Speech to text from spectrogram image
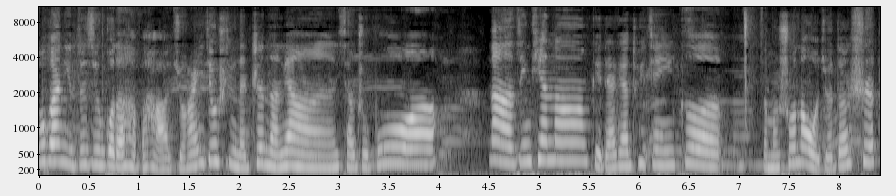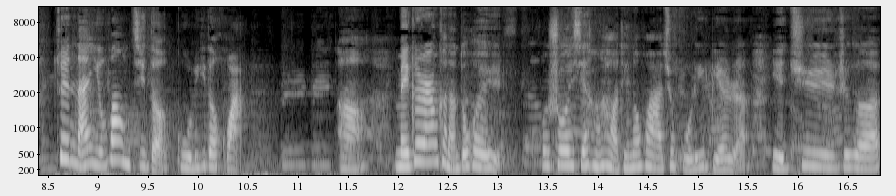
不管你最近过得好不好，囧儿依旧是你的正能量小主播。那今天呢，给大家推荐一个怎么说呢？我觉得是最难以忘记的鼓励的话啊。每个人可能都会会说一些很好听的话去鼓励别人，也去这个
